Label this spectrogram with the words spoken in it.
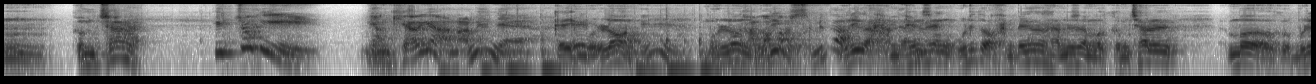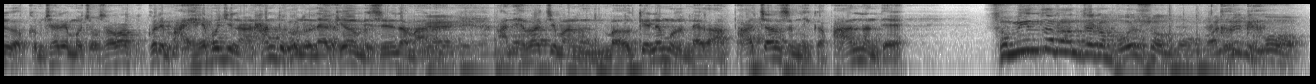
음. 검찰 이쪽이 명쾌하게 안 하면 예. 그래 물론 물론 가망 우리, 없습니다. 우리가 한평생 우리도 한평생 살면서 뭐 검찰을 뭐그 우리가 검찰에 뭐 조사받고 그래 많이 해보지는 않- 한두 번은 내가 경험 있습니다만 예, 예. 안 해봤지만은 뭐 어깨너머로 내가 봤지 않습니까 봤는데 서민들한테는 벌써 뭐 완전히 그- 그- 뭐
